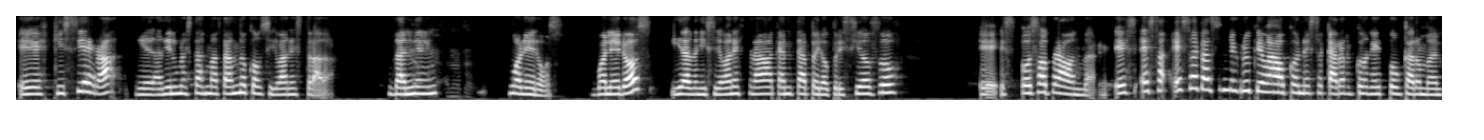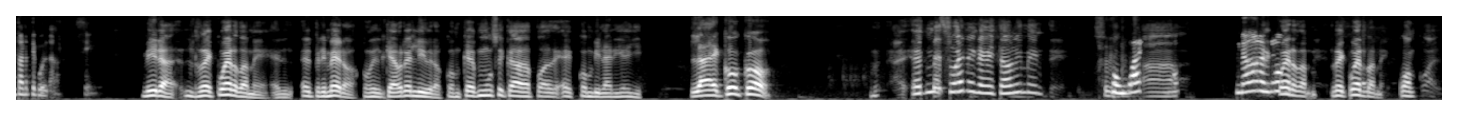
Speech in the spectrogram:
es Quisiera, y Daniel me estás matando con Silvana Estrada. Daniel, boleros, boleros, y Daniel Silvana Estrada canta pero precioso. Eh, es, otra onda. Es, esa, esa canción yo creo que va con esa con, con Karma en particular. Sí. Mira, recuérdame, el, primero, con el que abre el libro, ¿con qué música eh, combinaría allí? La de Coco. Me suena inevitablemente. Ah, no, no. Recuérdame, recuérdame. ¿Con cuál?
